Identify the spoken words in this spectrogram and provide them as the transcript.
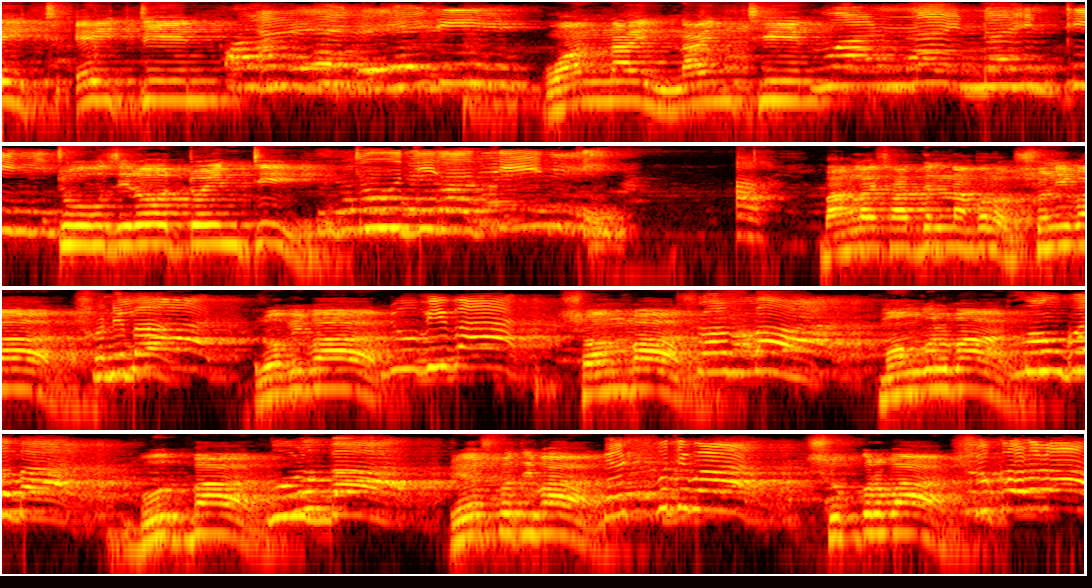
eight eighteen one, eight, eighteen, one nine nineteen one, nine, nineteen, two zero twenty. বাংলায় সাত দিনের নাম বলো শনিবার শনিবার রবিবার রবিবার সোমবার সোমবার মঙ্গলবার মঙ্গলবার বুধবার বুধবার বৃহস্পতিবার বৃহস্পতিবার শুক্রবার শুক্রবার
